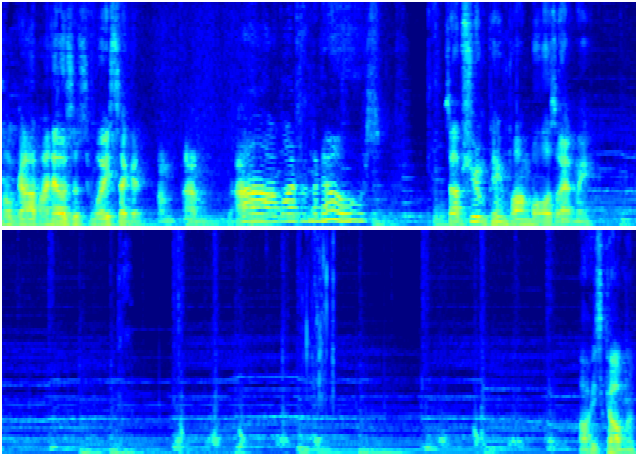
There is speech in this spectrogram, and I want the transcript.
Oh god, my nose is- wait a second. I'm- I'm- ah, I'm wiping my nose! Stop shooting ping pong balls at me. Oh, he's coming.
